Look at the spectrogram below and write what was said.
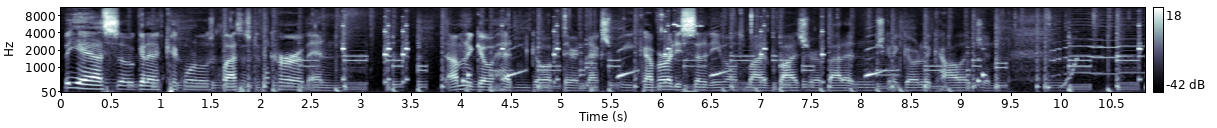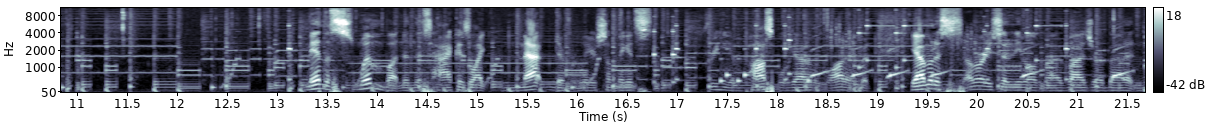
But yeah, so gonna kick one of those classes to the curb, and I'm gonna go ahead and go up there next week. I've already sent an email to my advisor about it, and I'm just gonna go to the college and. Man, the swim button in this hack is like mapped differently or something. It's freaking impossible to get out of the water. But yeah, I'm gonna. I've already sent an email to my advisor about it, and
